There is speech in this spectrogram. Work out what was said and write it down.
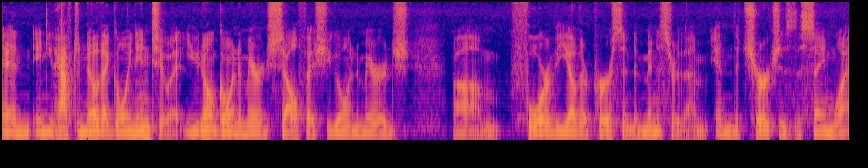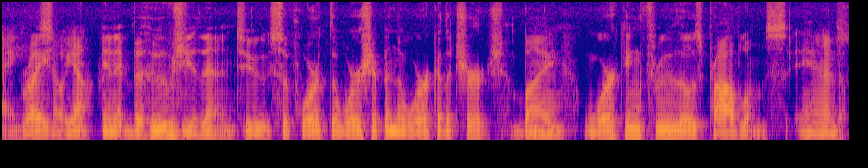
and and you have to know that going into it. You don't go into marriage selfish. You go into marriage um, for the other person to minister them. And the church is the same way. Right. So yeah. And it behooves you then to support the worship and the work of the church by mm-hmm. working through those problems and yes.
